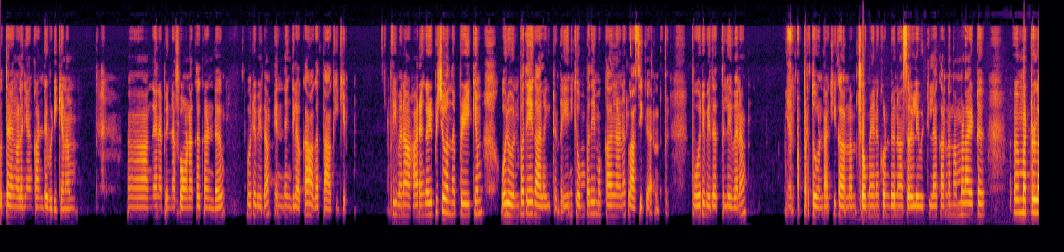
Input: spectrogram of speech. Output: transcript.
ഉത്തരങ്ങൾ ഞാൻ കണ്ടുപിടിക്കണം. അങ്ങനെ പിന്നെ ഫോണൊക്കെ കണ്ട് ഒരുവിധം എന്തെങ്കിലുമൊക്കെ അകത്താക്കിക്കും. അപ്പം ഇവൻ ആഹാരം കഴിപ്പിച്ച് വന്നപ്പോഴേക്കും ഒരു ഒൻപതേ കാലമായിട്ടുണ്ട് എനിക്ക് ഒമ്പതേ മുക്കാലിനാണ് ക്ലാസ്സിൽ കയറേണ്ടത്. അപ്പോൾ ഒരു വിധത്തിൽ ഇവനെ ഞാൻ അപ്പുറത്ത് ഉണ്ടാക്കി. കാരണം ചുമേനെ കൊണ്ട് നഴ്സറിയിൽ വിട്ടില്ല. കാരണം നമ്മളായിട്ട് മറ്റുള്ള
